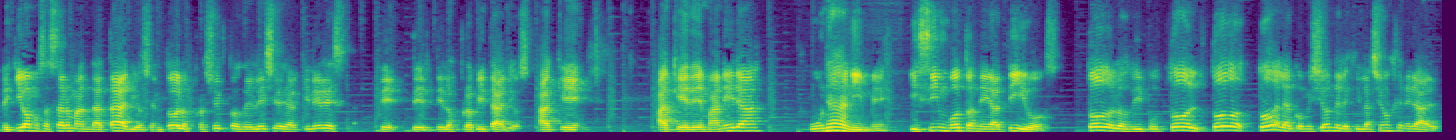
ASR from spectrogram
de que íbamos a ser mandatarios en todos los proyectos de leyes de alquileres de, los propietarios, a que, a que de manera unánime y sin votos negativos, todos los diputados, todo, toda la Comisión de Legislación General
